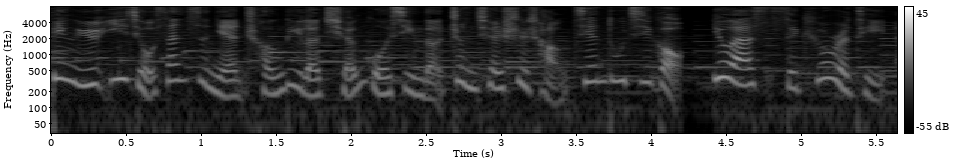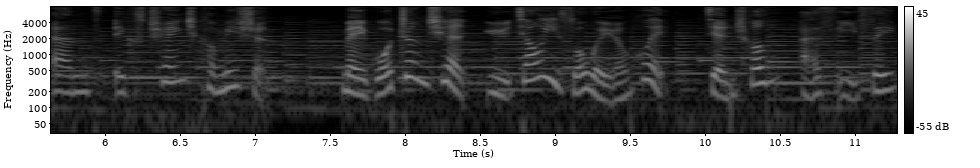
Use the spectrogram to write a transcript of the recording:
并于一九三四年成立了全国性的证券市场监督机构 U.S. Security and Exchange Commission，美国证券与交易所委员会，简称 SEC。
